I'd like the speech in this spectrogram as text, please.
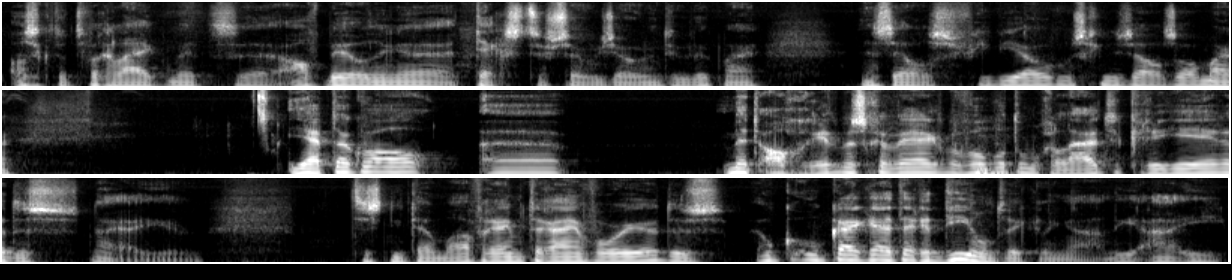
Als ik dat vergelijk met eh, afbeeldingen, teksten sowieso natuurlijk, maar en zelfs video misschien zelfs al. Maar je hebt ook wel eh, met algoritmes gewerkt, bijvoorbeeld om geluid te creëren. Dus nou ja, je- het is niet helemaal vreemd terrein voor je. Dus hoe, hoe kijk jij tegen die ontwikkeling aan, die AI?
